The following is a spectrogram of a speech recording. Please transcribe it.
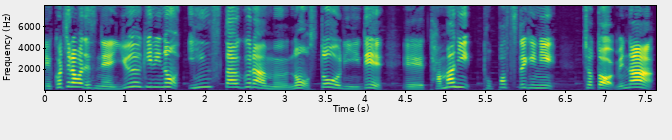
イえこちらはですね、夕霧のインスタグラムのストーリーで、えー、たまに突発的に、ちょっとみんな、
